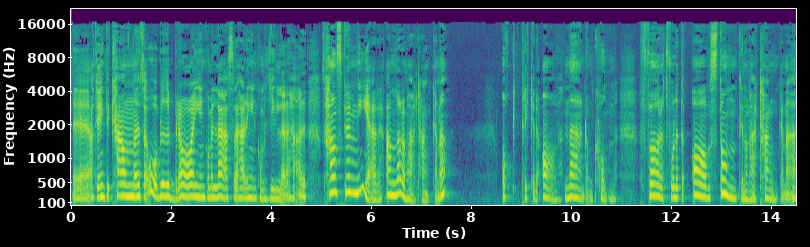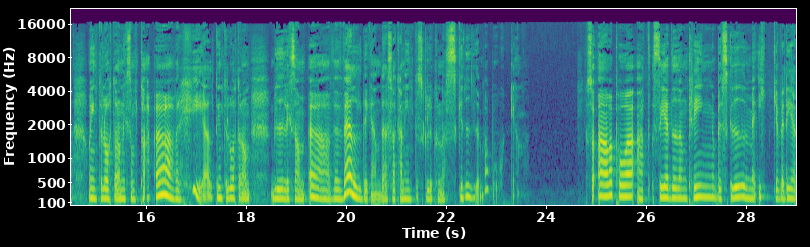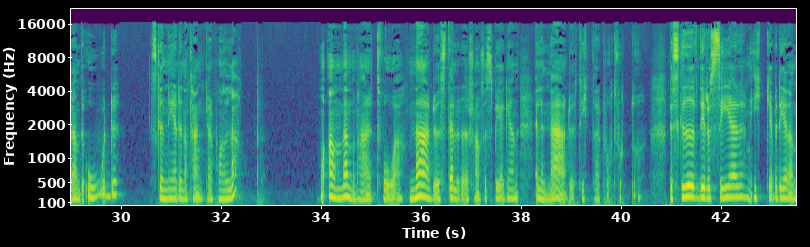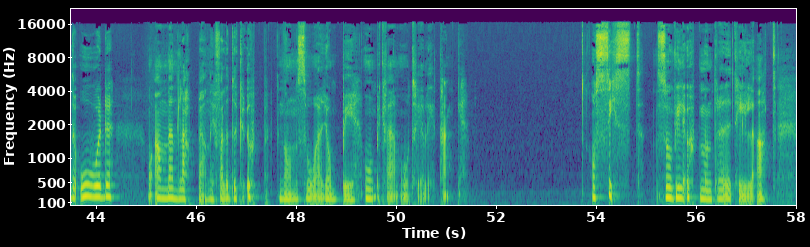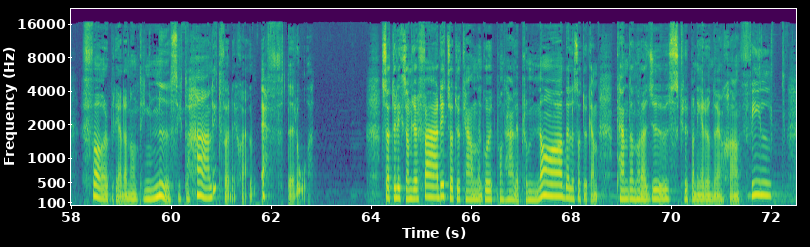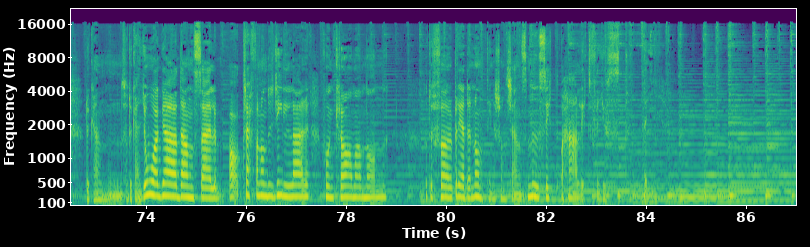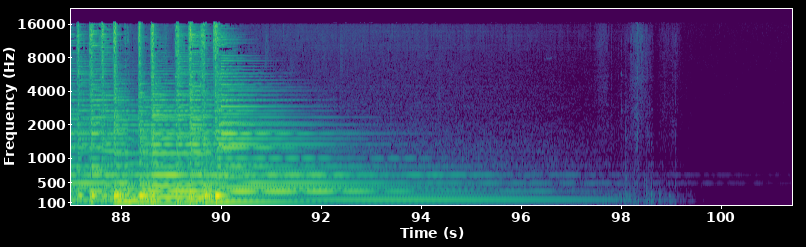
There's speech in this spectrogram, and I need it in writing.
eh, att jag inte kan, så här, åh blir det bra, ingen kommer läsa det här, ingen kommer gilla det här. Så han skrev ner alla de här tankarna och prickade av när de kom. För att få lite avstånd till de här tankarna och inte låta dem liksom ta över helt. Inte låta dem bli liksom överväldigande så att han inte skulle kunna skriva boken. Så öva på att se dig omkring, beskriv med icke-värderande ord. Skriv ner dina tankar på en lapp och använd de här två när du ställer dig framför spegeln eller när du tittar på ett foto. Beskriv det du ser med icke-värderande ord och använd lappen ifall det dyker upp någon svår, jobbig, obekväm, och otrevlig tanke. Och sist så vill jag uppmuntra dig till att förbereda någonting mysigt och härligt för dig själv efteråt. Så att du liksom gör färdigt så att du kan gå ut på en härlig promenad eller så att du kan tända några ljus, krypa ner under en skön filt. Du kan, så att du kan yoga, dansa eller ja, träffa någon du gillar, få en kram av någon. Så att du förbereder någonting som känns mysigt och härligt för just dig.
